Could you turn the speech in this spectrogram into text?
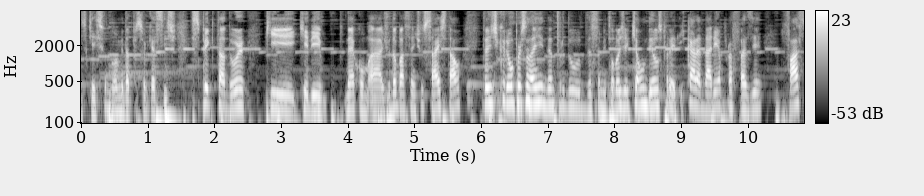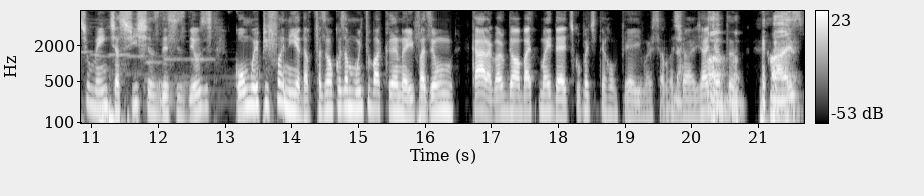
esqueci o nome da pessoa que assiste, espectador que, que ele né, ajuda bastante o site e tal. Então a gente criou um personagem dentro do, dessa mitologia que é um deus para ele. E cara, daria para fazer facilmente as fichas desses deuses com epifania. Dá pra fazer uma coisa muito bacana aí, fazer um. Cara, agora me deu uma baita uma ideia. Desculpa te interromper aí, Marcelo, mas já, já adiantando. Mas,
